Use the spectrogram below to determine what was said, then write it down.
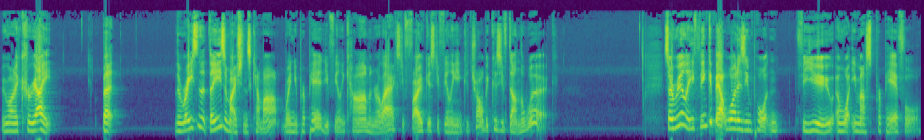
We want to create. But the reason that these emotions come up when you're prepared, you're feeling calm and relaxed, you're focused, you're feeling in control because you've done the work. So, really, think about what is important for you and what you must prepare for.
